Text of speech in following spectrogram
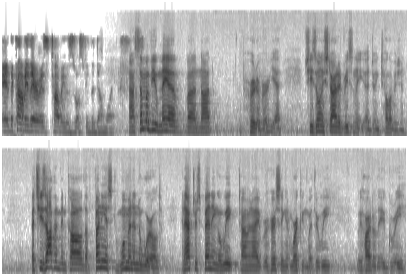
and the comedy there is Tommy was supposed to be the dumb one. Now, some of you may have uh, not heard of her yet. She's only started recently uh, doing television. But she's often been called the funniest woman in the world. And after spending a week, Tom and I, rehearsing and working with her, we, we heartily agree.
